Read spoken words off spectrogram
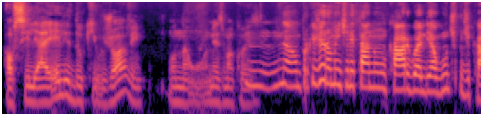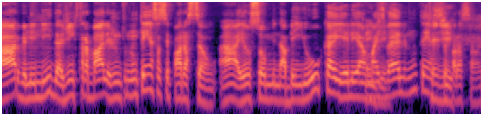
auxiliar ele do que o jovem? Ou não? A mesma coisa? Não, porque geralmente ele tá num cargo ali, algum tipo de cargo, ele lida, a gente trabalha junto, não tem essa separação. Ah, eu sou na Benhuca e ele é o mais Entendi. velho, não tem essa Entendi. separação, é.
